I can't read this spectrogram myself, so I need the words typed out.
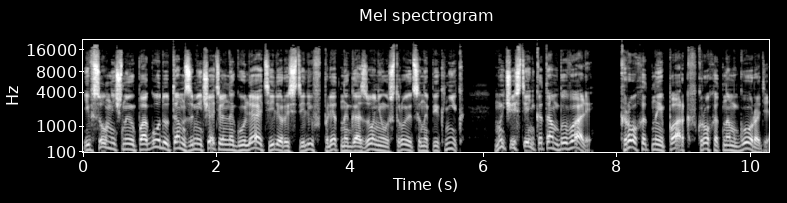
и в солнечную погоду там замечательно гулять или, расстелив плед на газоне, устроиться на пикник. Мы частенько там бывали. Крохотный парк в крохотном городе.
